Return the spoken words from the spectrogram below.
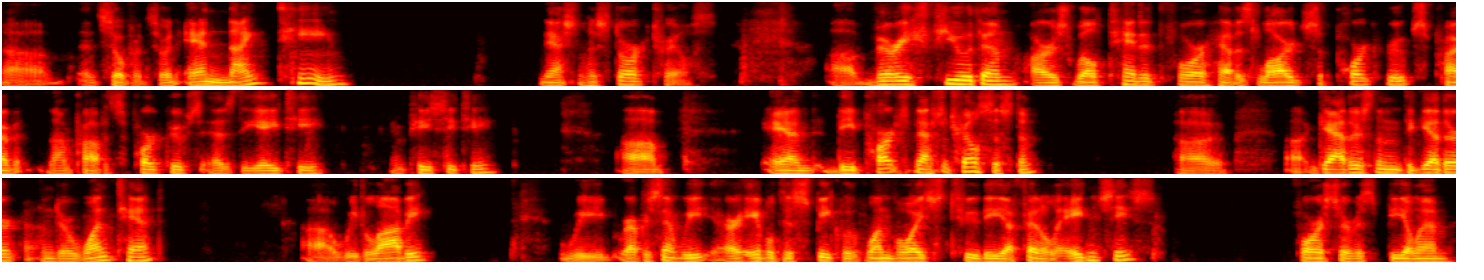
uh, and so forth and so and 19 National Historic Trails. Uh, very few of them are as well tended for, have as large support groups, private nonprofit support groups as the AT and PCT. Um, and the Parks National Trail System uh, uh, gathers them together under one tent. Uh, we lobby. We represent, we are able to speak with one voice to the uh, federal agencies, Forest Service, BLM,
